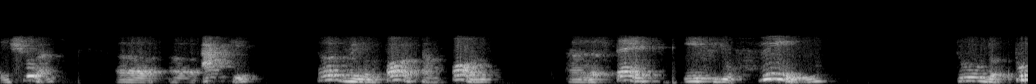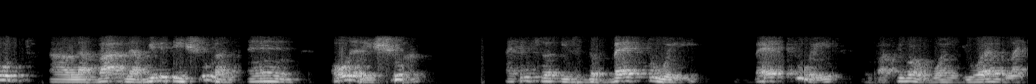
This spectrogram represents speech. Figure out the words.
insurance uh, uh, active. Third, really important point, understand if you feel to the put uh, liability insurance and owner insurance, I think is the best way, best way, in particular when you have like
